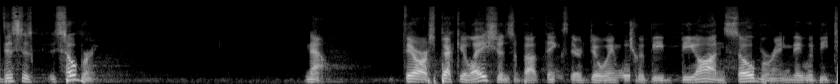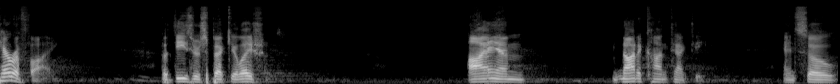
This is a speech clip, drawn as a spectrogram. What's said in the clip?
This is sobering. Now, there are speculations about things they're doing which would be beyond sobering, they would be terrifying. But these are speculations. I am not a contactee. And so,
